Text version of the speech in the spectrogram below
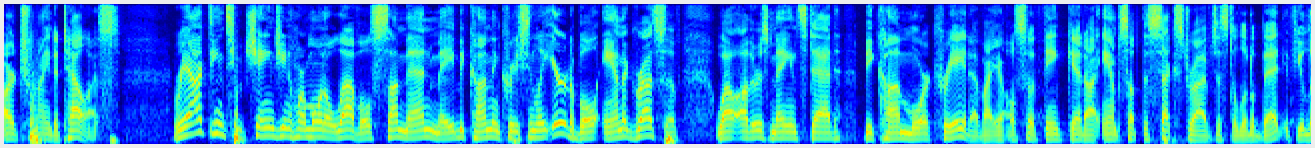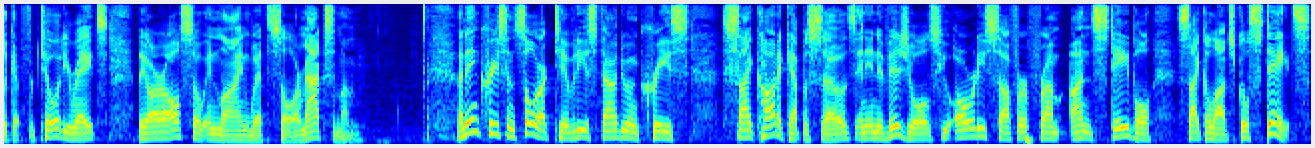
are trying to tell us. Reacting to changing hormonal levels, some men may become increasingly irritable and aggressive, while others may instead become more creative. I also think it uh, amps up the sex drive just a little bit. If you look at fertility rates, they are also in line with solar maximum. An increase in solar activity is found to increase psychotic episodes in individuals who already suffer from unstable psychological states.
